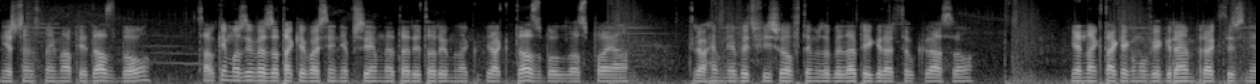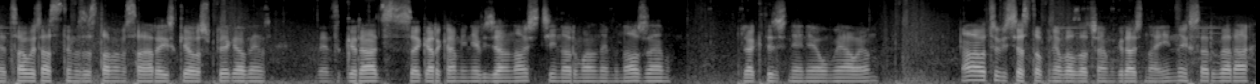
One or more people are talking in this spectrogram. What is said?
nieszczęsnej mapie Dust Bowl. Całkiem możliwe, że takie właśnie nieprzyjemne terytorium jak- jak Dust Bowl dla Spy'a trochę mnie wyćwiczyło w tym, żeby lepiej grać tą klasą. Jednak tak jak mówię, grałem praktycznie cały czas z tym zestawem saharyjskiego szpiega, więc, więc grać z zegarkami niewidzialności, normalnym nożem praktycznie nie umiałem. Ale oczywiście stopniowo zacząłem grać na innych serwerach,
